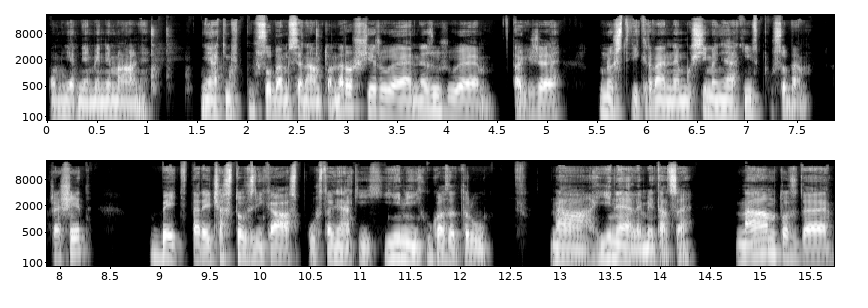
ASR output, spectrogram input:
poměrně minimálně. Nějakým způsobem se nám to nerozšiřuje, nezužuje, takže množství krve nemusíme nějakým způsobem řešit byť tady často vzniká spousta nějakých jiných ukazatelů na jiné limitace. Nám to zde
